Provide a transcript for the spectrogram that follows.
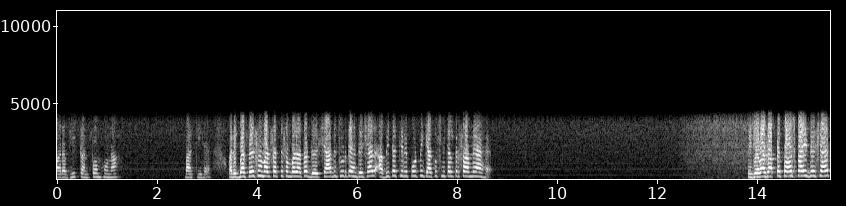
और अभी कंफर्म होना बाकी है। और एक बार फिर से हमारे साथ संवाददाता दिलशाद जुड़ गए हैं। दिलशाद, अभी तक की रिपोर्ट में क्या कुछ निकलकर सामने आया है? मेरी आवाज़ आप तक पहुँच पाई, दिलशाद?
